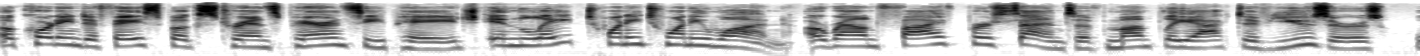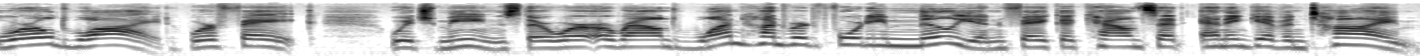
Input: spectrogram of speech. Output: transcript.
According to Facebook's transparency page, in late 2021, around 5% of monthly active users worldwide were fake, which means there were around 140 million fake accounts at any given time.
